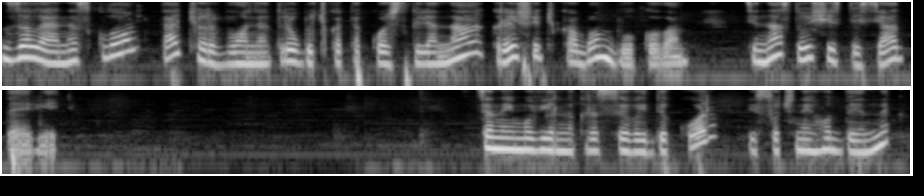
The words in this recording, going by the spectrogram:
зелене скло та червоне. Трубочка також скляна, кришечка бамбукова. Ціна 169. Це неймовірно красивий декор, пісочний годинник.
